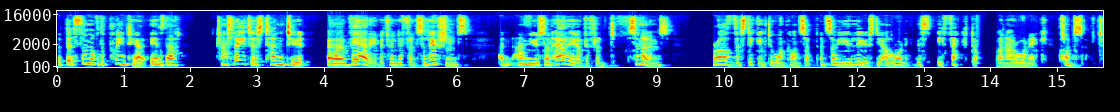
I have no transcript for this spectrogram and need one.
But the, some of the point here is that translators tend to uh, vary between different solutions and, and use an array of different synonyms rather than sticking to one concept. And so you lose the ironic, this effect of an ironic concept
